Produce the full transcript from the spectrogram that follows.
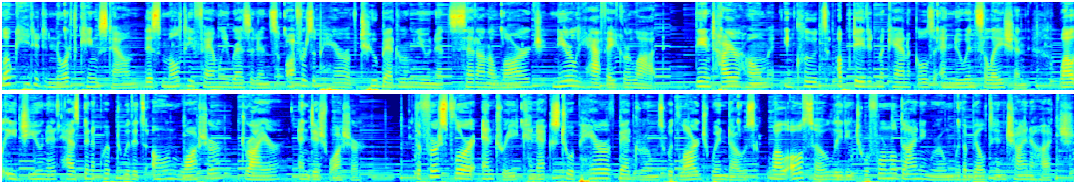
Located in North Kingstown, this multi-family residence offers a pair of two bedroom units set on a large, nearly half acre lot. The entire home includes updated mechanicals and new insulation, while each unit has been equipped with its own washer, dryer, and dishwasher. The first floor entry connects to a pair of bedrooms with large windows, while also leading to a formal dining room with a built in china hutch.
